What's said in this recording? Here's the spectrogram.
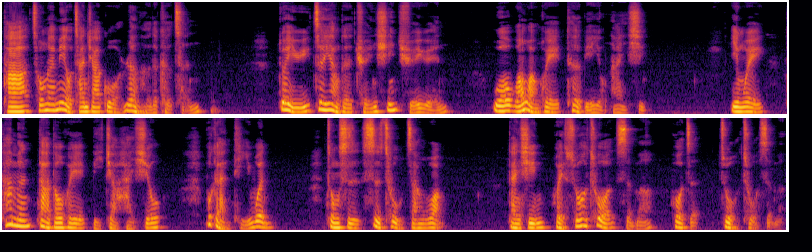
他从来没有参加过任何的课程。对于这样的全新学员，我往往会特别有耐心，因为他们大都会比较害羞，不敢提问，总是四处张望。担心会说错什么或者做错什么，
